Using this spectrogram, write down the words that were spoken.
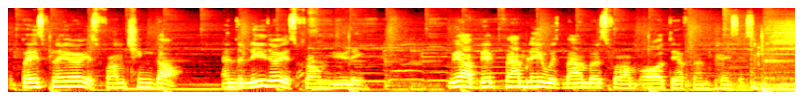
the bass player is from Qingdao, and the leader is from Yulin. We are a big family with members from all different places.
